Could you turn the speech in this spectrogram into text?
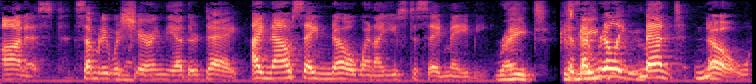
honest. Somebody was yeah. sharing the other day. I now say no when I used to say maybe. Right. Because I really meant no.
